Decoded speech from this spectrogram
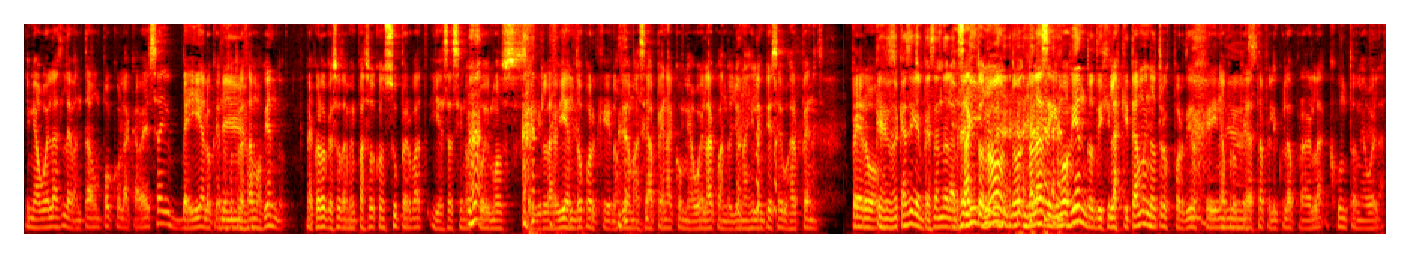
Y mi abuela levantaba un poco la cabeza y veía lo que nosotros estábamos viendo. Me acuerdo que eso también pasó con Superbad y esa sí no pudimos seguirla viendo porque nos dio demasiada pena con mi abuela cuando Jonah Hill empieza a dibujar penes. Pero... Que eso casi que empezando la Exacto, no, no, no la seguimos viendo. Dije, las quitamos y nosotros, por Dios, qué inapropiada esta película para verla junto a mi abuela.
